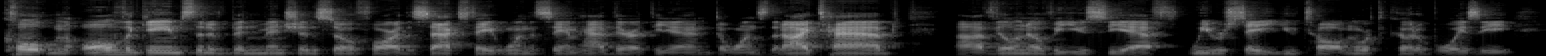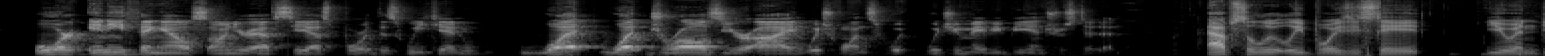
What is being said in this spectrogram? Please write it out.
Colton, all the games that have been mentioned so far, the Sac State one that Sam had there at the end, the ones that I tabbed, uh, Villanova, UCF, Weber State, Utah, North Dakota, Boise, or anything else on your FCS board this weekend, what what draws your eye and which ones would, would you maybe be interested in? Absolutely, Boise State, UND.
